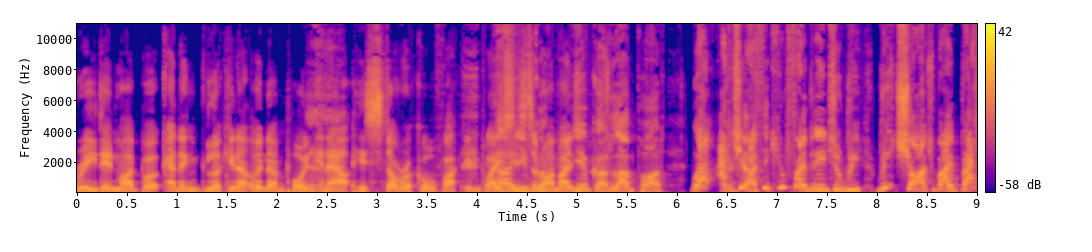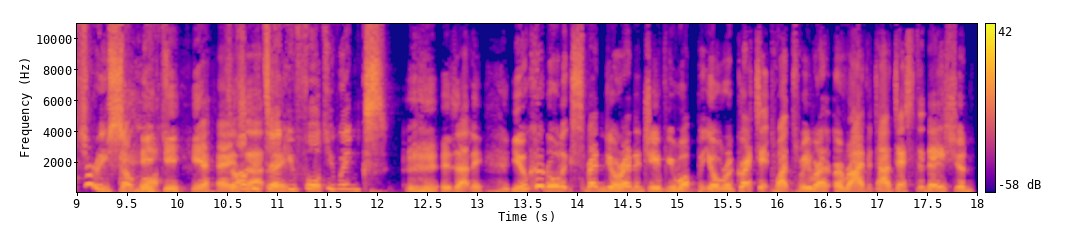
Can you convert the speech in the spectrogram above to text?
reading my book and then looking out the window and pointing out historical fucking Uh, places you've to got, my mates. You've got Lampard. Well, actually, I think you'll find the need to re- recharge my batteries somewhat. yeah, So I'll be taking 40 winks. exactly. You can all expend your energy if you want, but you'll regret it once we re- arrive at our destination.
